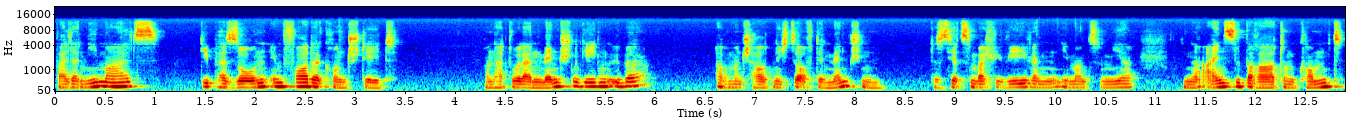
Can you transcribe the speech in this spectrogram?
weil da niemals die Person im Vordergrund steht. Man hat wohl einen Menschen gegenüber, aber man schaut nicht so auf den Menschen. Das ist jetzt zum Beispiel wie, wenn jemand zu mir in eine Einzelberatung kommt,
